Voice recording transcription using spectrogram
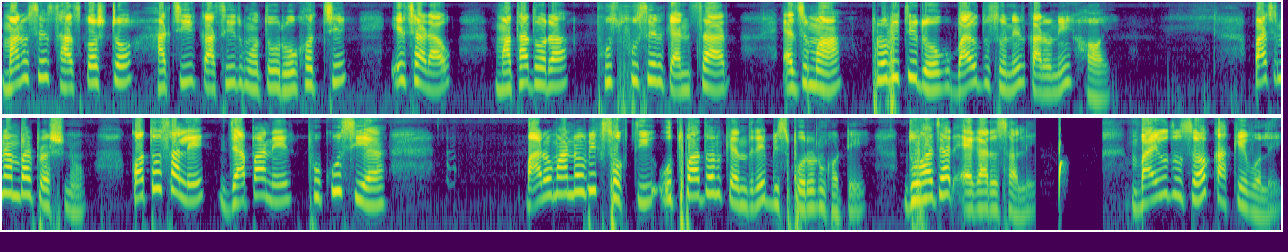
মানুষের শ্বাসকষ্ট, হাঁচি, কাশির মতো রোগ হচ্ছে। এছাড়াও মাথা ধরা, ফুসফুসের ক্যান্সার, অ্যাজমা প্রভৃতি রোগ বায়ু দূষণের কারণে হয়। পাঁচ নম্বর প্রশ্ন, কত সালে জাপানের ফুকুশিয়া পারমাণবিক শক্তি উৎপাদন কেন্দ্রে বিস্ফোরণ ঘটে দু হাজার এগারো সালে। বায়ু দূষক কাকে বলে?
